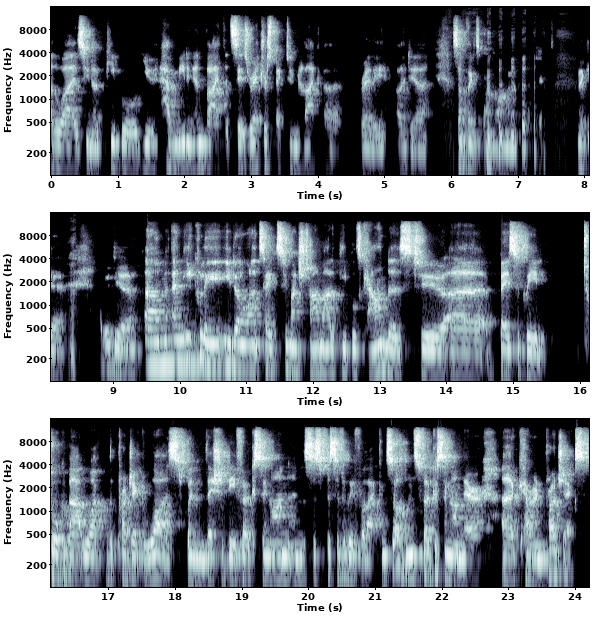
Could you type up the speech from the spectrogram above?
Otherwise you know people you have a meeting invite that says retrospective and you're like oh really? Oh dear. Something's gone wrong. Okay. Oh dear. Um, and equally you don't want to take too much time out of people's calendars to uh, basically talk about what the project was when they should be focusing on, and this is specifically for like consultants, focusing on their uh, current projects.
